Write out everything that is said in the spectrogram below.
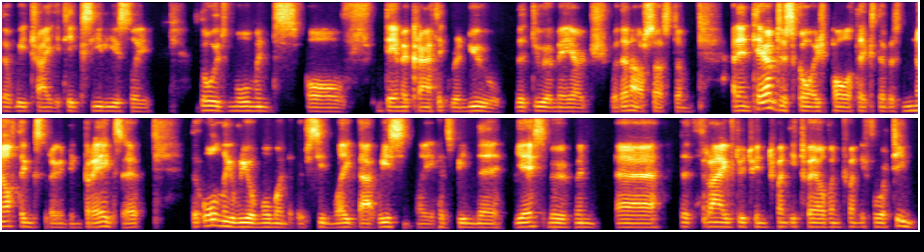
that we try to take seriously those moments of democratic renewal that do emerge within our system. And in terms of Scottish politics, there was nothing surrounding Brexit. The only real moment that we've seen like that recently has been the Yes movement uh, that thrived between 2012 and 2014.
